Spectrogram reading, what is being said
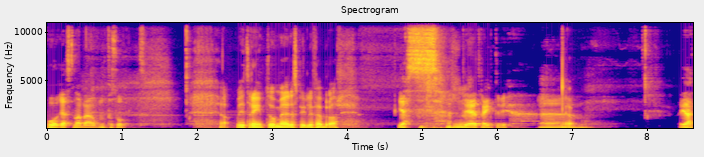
Og resten av verden, for så vidt. Ja, vi trengte jo mer spill i februar. Yes, det trengte vi. Eh, Ja. jeg,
